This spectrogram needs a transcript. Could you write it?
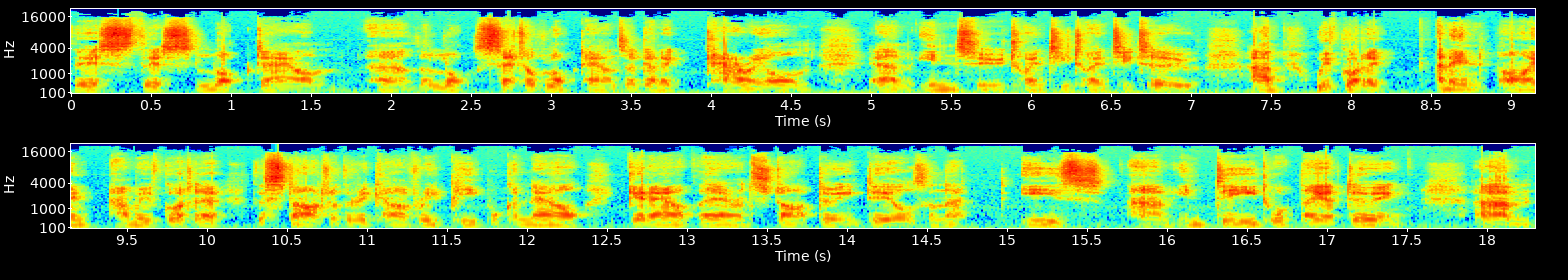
this this lockdown uh, the lock, set of lockdowns are going to carry on um, into 2022 um, we've got a an end point and we've got a the start of the recovery. People can now get out there and start doing deals and that is um, indeed what they are doing. Um,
